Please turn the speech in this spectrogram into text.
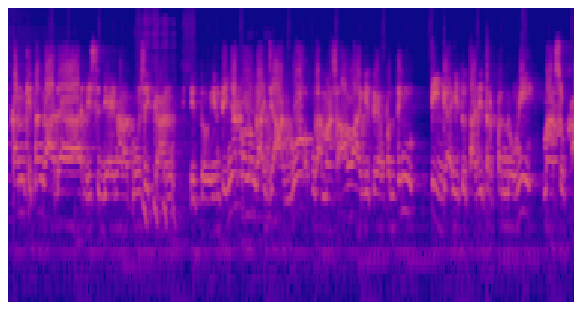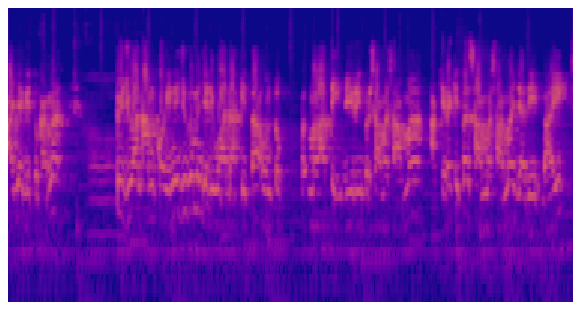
kan kita nggak ada disediain alat musik kan gitu. Intinya kalau nggak jago nggak masalah gitu. Yang penting tiga itu tadi terpenuhi masuk aja gitu. Karena tujuan AMKO ini juga menjadi wadah kita untuk melatih diri bersama-sama. Akhirnya kita sama-sama jadi baik,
